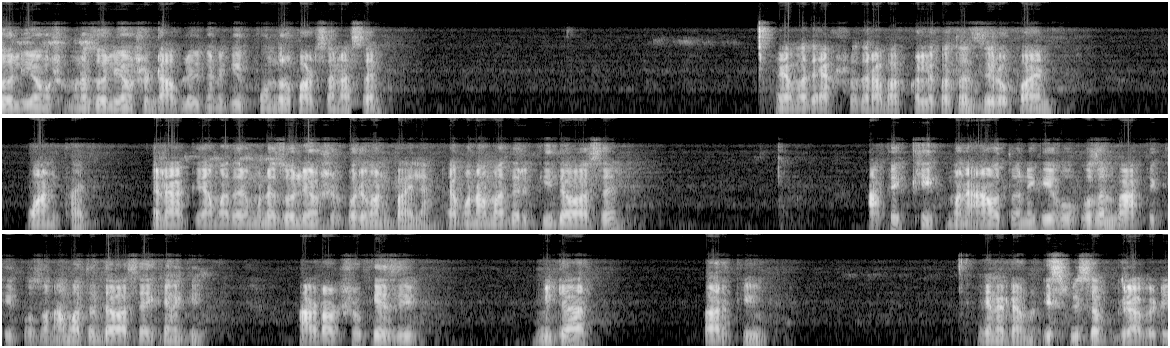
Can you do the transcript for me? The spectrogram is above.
জলীয় অংশ মানে জলীয় অংশ ডাব্লিউ এখানে কি পনেরো পার্সেন্ট আছে? এর মধ্যে একশো দ্বারা ভাগ করলে কত? Zero point one five. এটা কি আমাদের মনে জলীয় অংশের পরিমাণ পাইলাম। এখন আমাদের কি দেওয়া আছে? আপেক্ষিক মানে আয়তনিক একক ওজন বা আপেক্ষিক ওজন। আমাদের দেওয়া আছে এখানে কি? আঠারোশো কেজি মিটার পার কিউব। এখানে একটা স্পিস অফ গ্র্যাভিটি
